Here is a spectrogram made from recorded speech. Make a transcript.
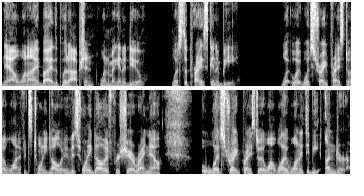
Now, when I buy the put option, what am I going to do? What's the price going to be? What, what what strike price do I want if it's $20? If it's $20 per share right now, what strike price do I want? Well, I want it to be under,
